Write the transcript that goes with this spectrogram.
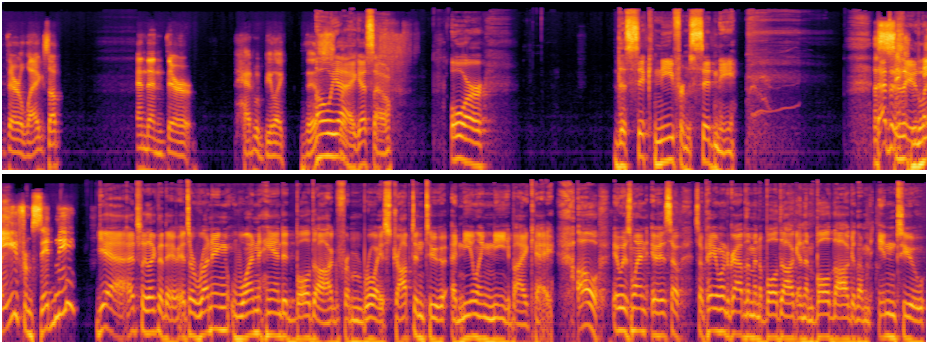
their legs up and then their head would be like this. Oh yeah, I guess so. Or the sick knee from Sydney. That's sick a- knee from Sydney? Yeah, I actually like the name. It's a running one-handed bulldog from Royce dropped into a kneeling knee by Kay. Oh, it was when it was so so Payne wanted to grab them in a bulldog and then bulldog them into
